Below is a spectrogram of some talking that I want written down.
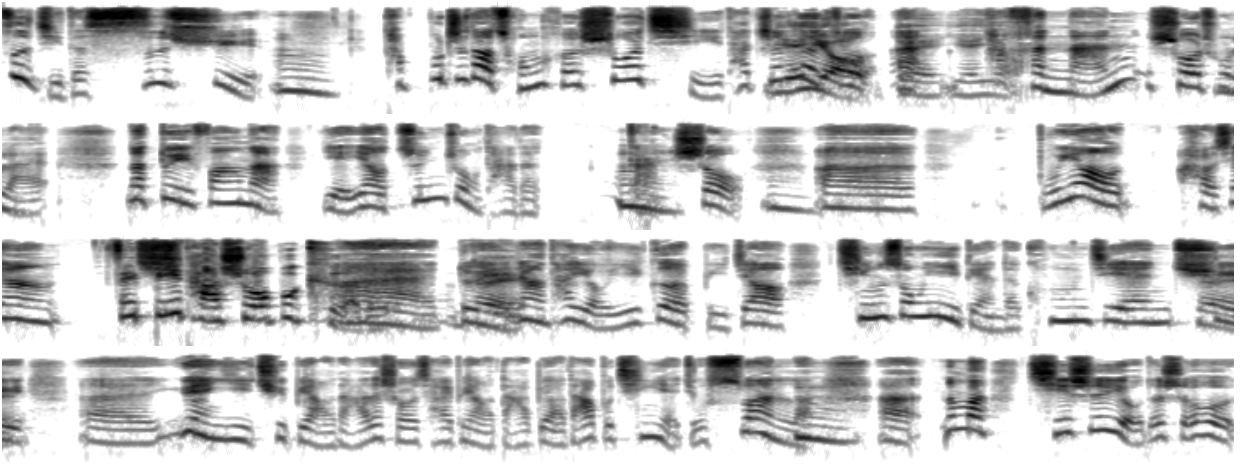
自己的思绪，嗯，他不知道从何说起，他真的就哎他很难说出来。那对方呢，也要尊重他的感受，嗯。呃，不要好像非逼他说不可的。哎，对，让他有一个比较轻松一点的空间去呃，愿意去表达的时候才表达，表达不清也就算了。嗯。呃，那么其实有的时候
